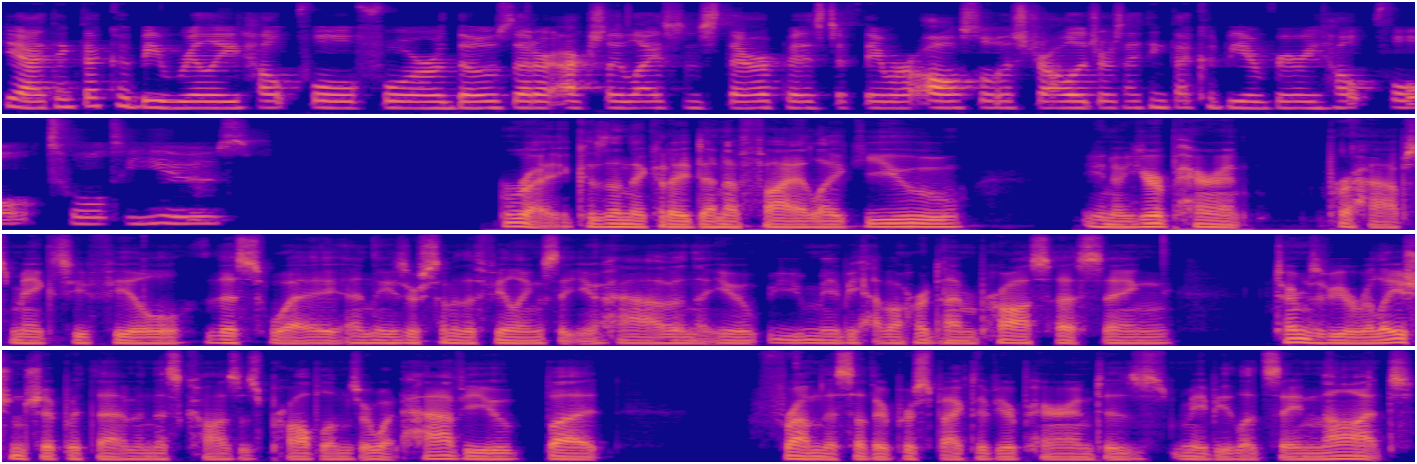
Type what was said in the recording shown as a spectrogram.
Yeah, I think that could be really helpful for those that are actually licensed therapists. If they were also astrologers, I think that could be a very helpful tool to use. Right, because then they could identify like you, you know, your parent perhaps makes you feel this way, and these are some of the feelings that you have, and that you you maybe have a hard time processing in terms of your relationship with them, and this causes problems or what have you. But from this other perspective, your parent is maybe, let's say, not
